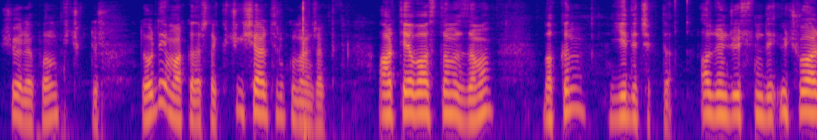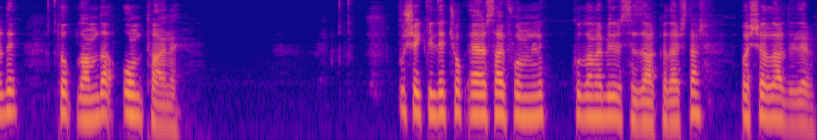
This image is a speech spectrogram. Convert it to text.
Şöyle yapalım küçüktür. Doğru değil mi arkadaşlar? Küçük işaretini kullanacaktık. Artıya bastığımız zaman bakın 7 çıktı. Az önce üstünde 3 vardı. Toplamda 10 tane. Bu şekilde çok eğer say formülünü kullanabilirsiniz arkadaşlar. Başarılar dilerim.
